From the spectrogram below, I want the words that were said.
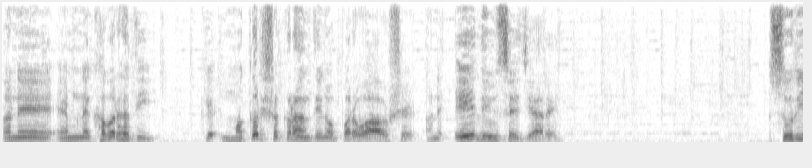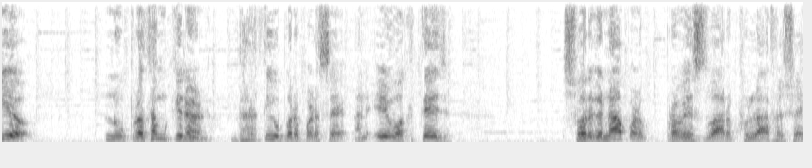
અને એમને ખબર હતી કે મકર સંક્રાંતિનો પર્વ આવશે અને એ દિવસે જ્યારે સૂર્યનું પ્રથમ કિરણ ધરતી ઉપર પડશે અને એ વખતે જ સ્વર્ગના પણ પ્રવેશ દ્વાર ખુલ્લા થશે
